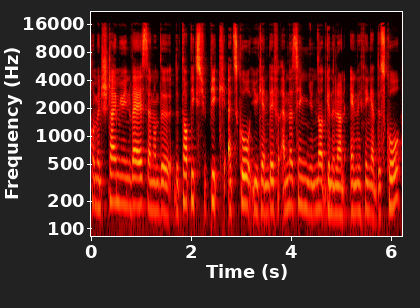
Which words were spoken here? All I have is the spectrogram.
how much time you invest and on the the topics you pick at school, you can. definitely I'm not saying you're not going to learn anything at the school.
